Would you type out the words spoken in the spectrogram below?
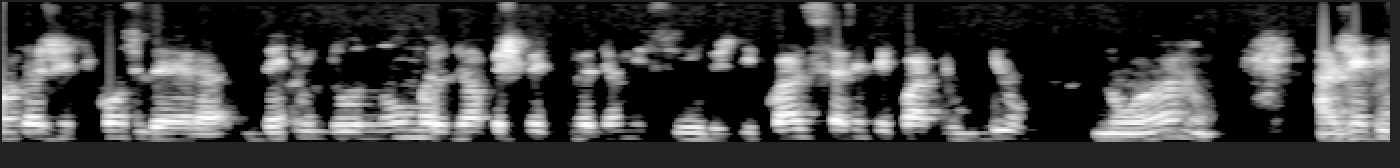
quando a gente considera dentro do número de uma perspectiva de homicídios de quase 64 mil no ano, a gente,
